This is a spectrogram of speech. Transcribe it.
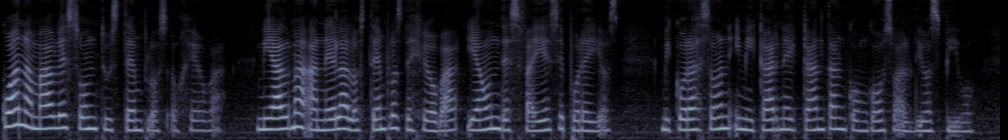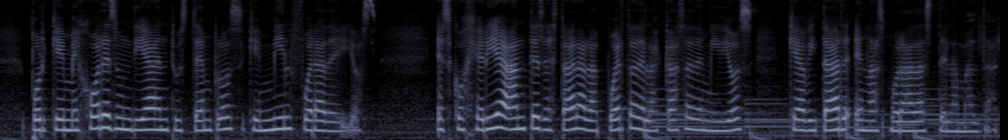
Cuán amables son tus templos, oh Jehová. Mi alma anhela los templos de Jehová y aún desfallece por ellos. Mi corazón y mi carne cantan con gozo al Dios vivo, porque mejor es un día en tus templos que mil fuera de ellos. Escogería antes estar a la puerta de la casa de mi Dios que habitar en las moradas de la maldad.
